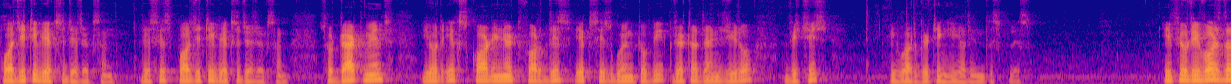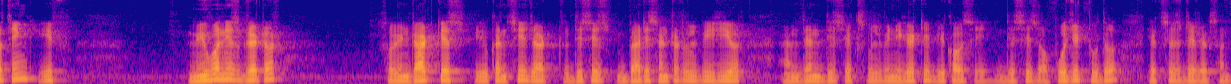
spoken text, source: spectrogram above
positive x direction, this is positive x direction. So, that means your x coordinate for this x is going to be greater than 0, which is you are getting here in this place. If you reverse the thing, if mu 1 is greater. So, in that case you can see that this is barycenter will be here and then this x will be negative because this is opposite to the x s direction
